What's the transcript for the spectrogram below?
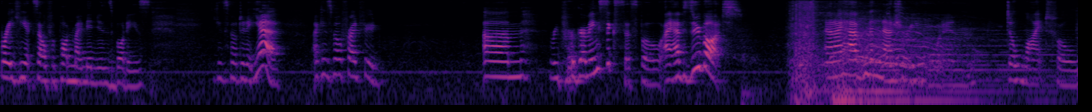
breaking itself upon my minions' bodies. You can smell dinner. Yeah, I can smell fried food. Um, reprogramming successful. I have Zoobot. And I have Menagerie. Delightful.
